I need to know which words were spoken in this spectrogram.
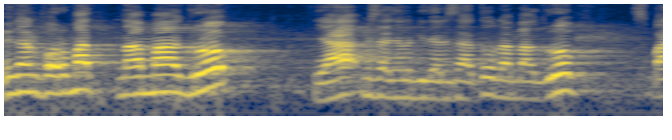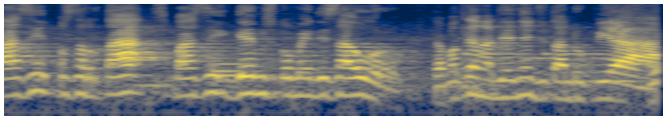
dengan format nama grup ya, misalnya lebih dari satu nama grup spasi peserta spasi games komedi sahur. Dapatkan hadiahnya jutaan rupiah.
